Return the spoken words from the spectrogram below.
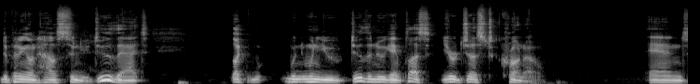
depending on how soon you do that, like when when you do the new game plus, you're just Chrono, and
